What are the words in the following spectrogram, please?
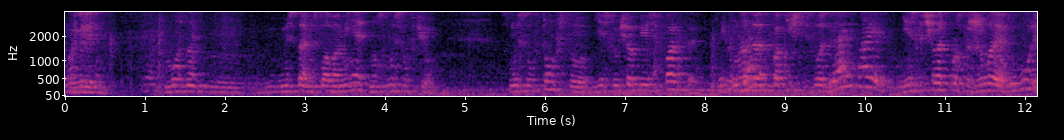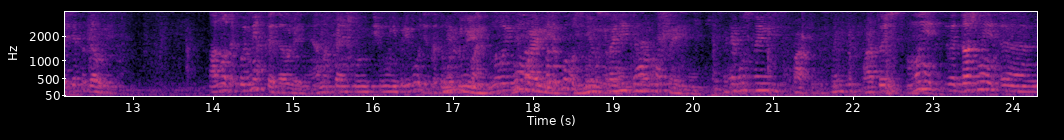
Ну, Ольга Леонидовна, да. можно м, местами слова менять, но смысл в чем? Смысл в том, что если у человека есть факты, их надо я- фактически поэтому. Если человек просто желает уволить, это давление. Оно такое мягкое давление, оно, конечно, ни к чему не приводит, это мы понимаем. Но его не можно по-другому не устраните Да, нарушения. Хотя бы установите факты, установите факты. То есть мы э, должны э,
